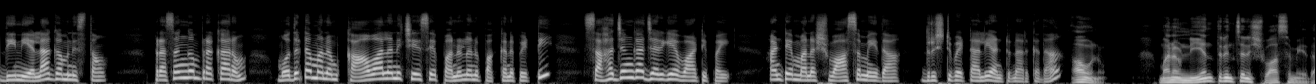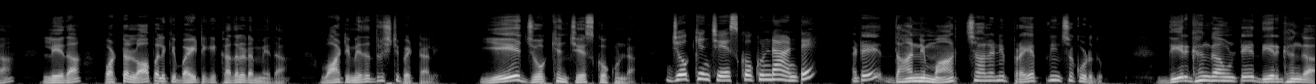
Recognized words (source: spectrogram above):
దీన్ని ఎలా గమనిస్తాం? ప్రసంగం ప్రకారం మొదట మనం కావాలని చేసే పనులను పక్కన పెట్టి సహజంగా జరిగే వాటిపై అంటే మన శ్వాస మీద దృష్టి పెట్టాలి అంటున్నారు కదా? అవును. మనం నియంత్రించని శ్వాస మీద లేదా పొట్ట లోపలికి బయటికి కదలడం మీద వాటి మీద దృష్టి పెట్టాలి. ఏ జోక్యం చేసుకోకుండా. జోక్యం చేసుకోకుండా అంటే? అంటే దాన్ని మార్చాలని ప్రయత్నించకూడదు. దీర్ఘంగా ఉంటే దీర్ఘంగా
